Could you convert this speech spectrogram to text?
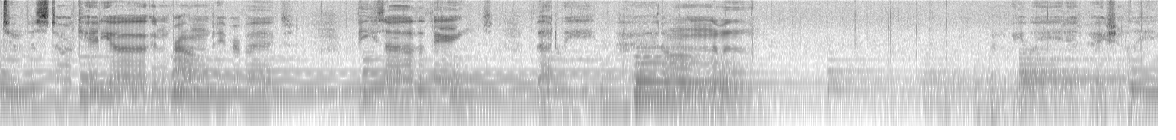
Tempest Arcadia and brown paper bags. These are the things that we had on the moon. And we waited patiently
